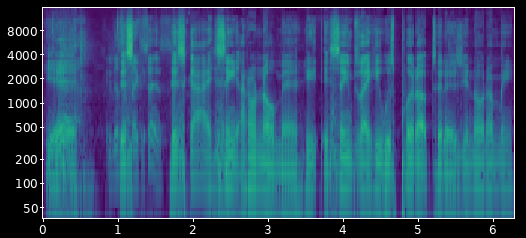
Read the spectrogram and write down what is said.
Yeah. Yeah. It doesn't This, make sense. this guy seem I don't know, man. He it seems like he was put up to this. You know what I mean?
